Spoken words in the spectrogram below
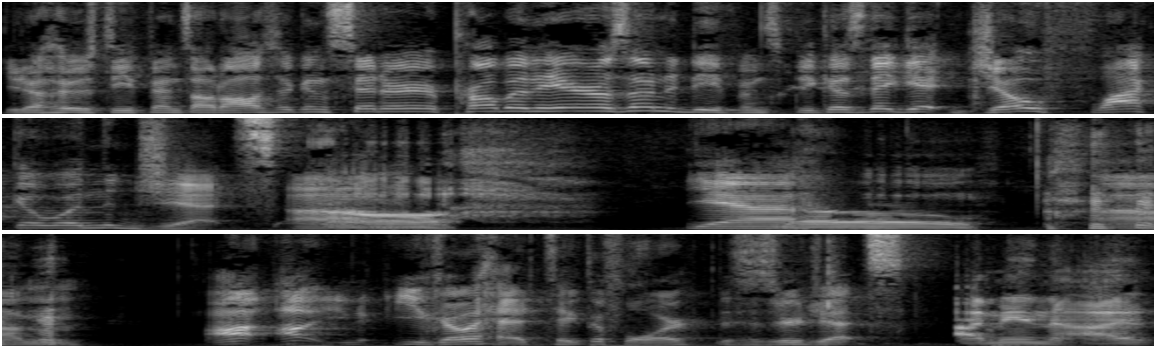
You know whose defense I'd also consider? Probably the Arizona defense because they get Joe Flacco and the Jets. Um, Oh yeah. no! Um, I, I, you go ahead, take the floor. This is your Jets. I mean, I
